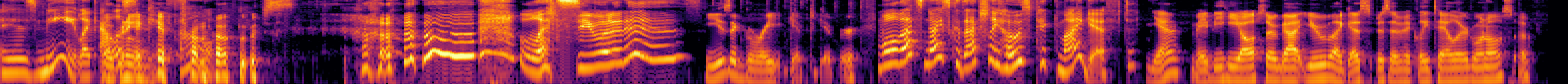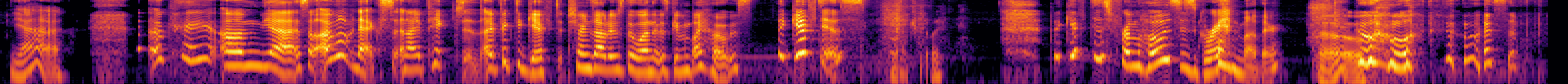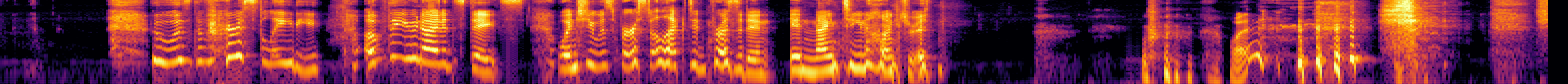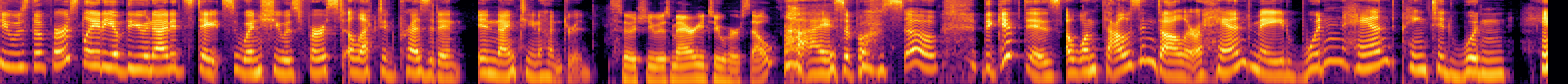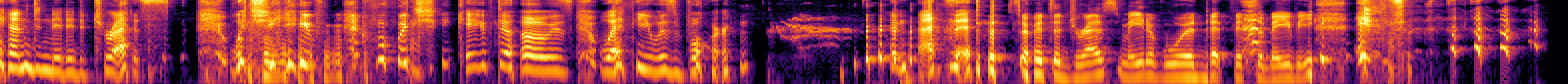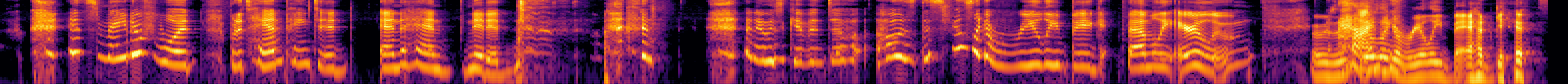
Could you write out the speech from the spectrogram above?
Is me like opening a gift from Oh. Hose. Let's see what it is. He is a great gift giver. Well, that's nice because actually Hose picked my gift. Yeah, maybe he also got you like a specifically tailored one also. Yeah. Okay. Um. Yeah. So I'm up next, and I picked I picked a gift. It turns out it was the one that was given by Hose. The gift is Naturally. the gift is from Hose's grandmother, Oh. who, who was the who was the first lady of the United States when she was first elected president in 1900. what? She was the first lady of the United States when she was first elected president in 1900. so she was married to herself? I suppose so. The gift is a $1,000 handmade, wooden, hand painted, wooden, hand knitted dress. Which she gave, which she gave to Hose when he was born, and that's it. so it's a dress made of wood that fits a baby. It's it's made of wood, but it's hand painted and hand knitted. and, and it was given to Ho- Hose. This feels like a really big family heirloom. Oh, this I feels like a really bad gift.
